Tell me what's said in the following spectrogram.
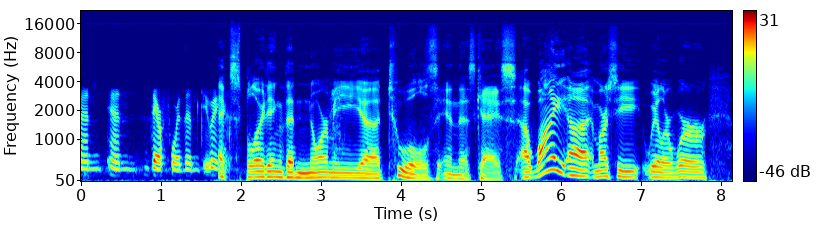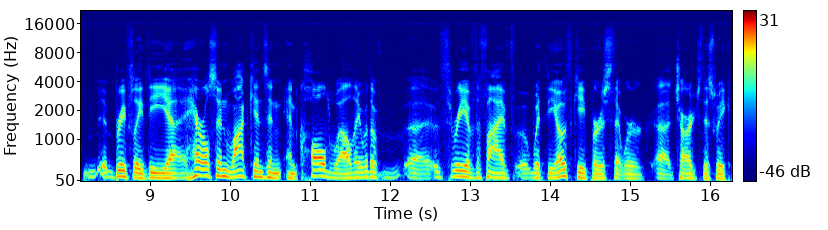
and and therefore them doing it. exploiting the normie uh, tools in this case. Uh, why, uh, Marcy Wheeler, were briefly the uh, Harrelson, Watkins, and, and Caldwell? They were the uh, three of the five with the Oath Keepers that were uh, charged this week.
